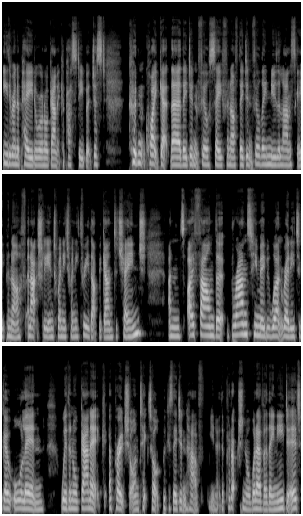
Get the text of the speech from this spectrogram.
either in a paid or an organic capacity, but just couldn't quite get there. They didn't feel safe enough. They didn't feel they knew the landscape enough. And actually, in 2023, that began to change. And I found that brands who maybe weren't ready to go all in with an organic approach on TikTok because they didn't have, you know, the production or whatever they needed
